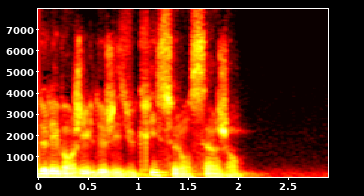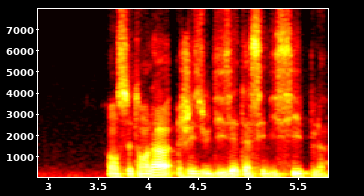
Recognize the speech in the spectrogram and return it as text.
de l'évangile de Jésus-Christ selon Saint Jean. En ce temps-là, Jésus disait à ses disciples,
